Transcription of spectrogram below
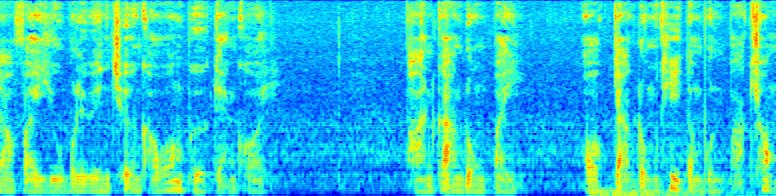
ญาไฟอยู่บริเวณเชิงเขาอำเภอแก่งคอยานกลางดงไป ออกจากดงที่ตำบลปากช่อง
